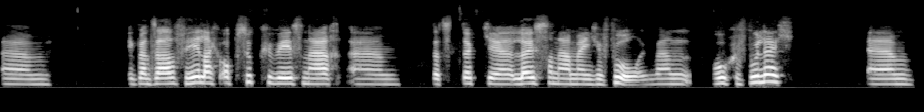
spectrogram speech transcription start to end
Um, ik ben zelf heel erg op zoek geweest naar um, dat stukje luisteren naar mijn gevoel. Ik ben hooggevoelig. Um,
